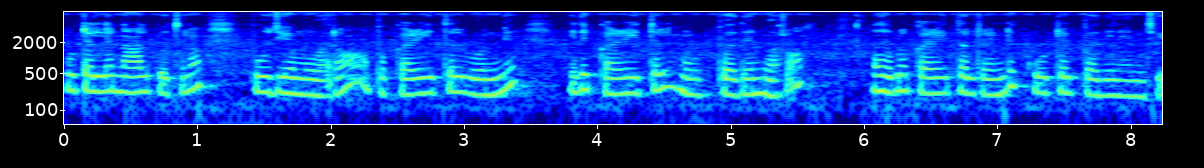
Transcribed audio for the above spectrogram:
கூட்டலில் நாலு போச்சுன்னா பூஜ்ஜியம் வரும். அப்போ கழித்தல் ஒன்று இது கழித்தல் முப்பதுன்னு வரும். அதுக்கப்புறம் கழித்தல் ரெண்டு கூட்டல் பதினஞ்சு.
